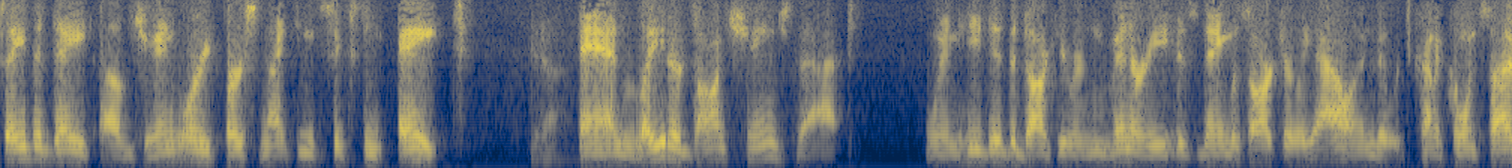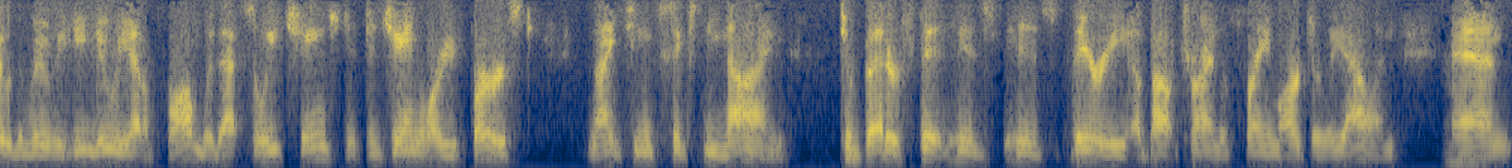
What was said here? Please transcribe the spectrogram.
say the date of January 1st, 1968. Yeah. And later, Don changed that when he did the documentary, his name was Arthur Lee Allen, that would kind of coincide with the movie. He knew he had a problem with that, so he changed it to January 1st, 1969, to better fit his his theory about trying to frame Arthur Lee Allen. Mm-hmm. And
